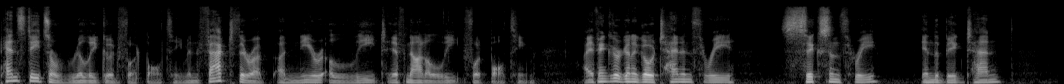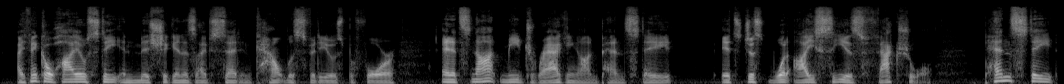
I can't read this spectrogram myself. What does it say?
Penn State's a really good football team. In fact, they're a, a near elite, if not elite, football team. I think they're going to go 10 and 3, 6 and 3 in the Big 10. I think Ohio State and Michigan, as I've said in countless videos before, and it's not me dragging on Penn State, it's just what I see as factual. Penn State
